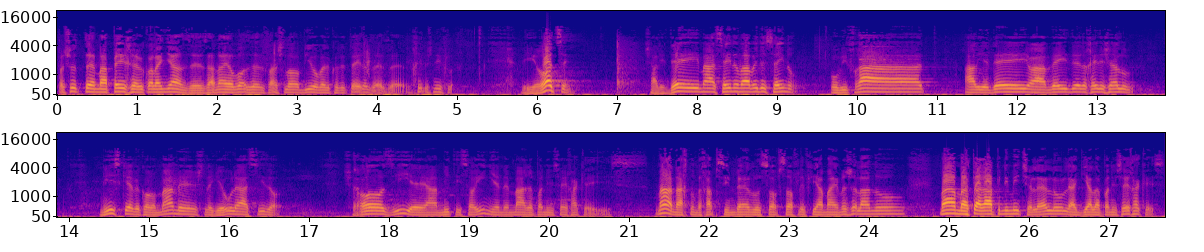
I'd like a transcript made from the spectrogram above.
פשוט מהפכה וכל העניין, זה זנאי יבוא, זה מה שלא ביור בנקודתך, זה, זה חידוש נפלא. ויהי רוצן. שעל ידי מעשינו ועבודתנו, ובפרט על ידי אוהבי דחידש אלול, נזכה בכל ממש לגאולה הסידו, שעוז יהיה האמיתיס או עניין למראה פנים שיח הקייס. מה אנחנו מחפשים באלול סוף סוף לפי המיימר שלנו? מה המטרה הפנימית של אלול? להגיע לפנים שיח הקייס.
